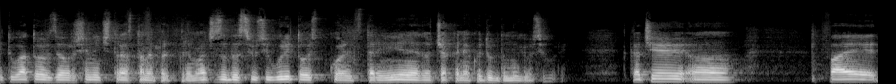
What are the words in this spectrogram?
и тогава той е взел решение, че трябва да стане предприемач, за да си осигури той спокоен старини, не да чака някой друг да му ги осигури. Така че а, това е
